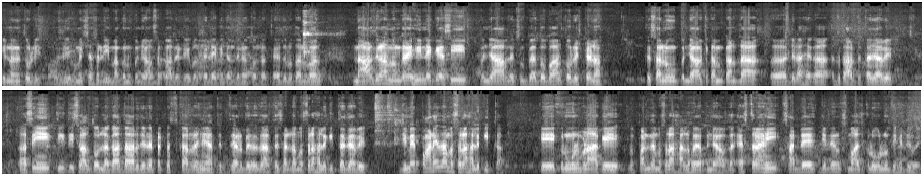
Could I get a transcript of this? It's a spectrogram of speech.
ਜਿਨ੍ਹਾਂ ਨੇ ਤੁਹਾਡੀ ਤੁਸੀਂ ਹਮੇਸ਼ਾ ਸਾਡੀ ਮੰਗ ਨੂੰ ਪੰਜਾਬ ਸਰਕਾਰ ਦੇ ਟੇਬਲ ਤੇ ਲੈ ਕੇ ਜਾਂਦੇ ਨੇ ਤੁਹਾਡਾ ਤਹਿ ਦਿਲੋਂ ਧੰਨਵਾਦ। ਨਾਲ ਦੀ ਨਾਲ ਮੰਗਾਂ ਇਹੀ ਨੇ ਕਿ ਅਸੀਂ ਪੰਜਾਬ ਦੇ ਸੂਬਿਆਂ ਤੋਂ ਬਾਹਰ ਤੋਂ ਲਿਸਟਡ ਹਾਂ। ਤੇ ਸਾਨੂੰ ਪੰਜਾਬ 'ਚ ਕੰਮ ਕਰਨ ਦਾ ਜਿਹੜਾ ਹੈਗਾ ਅਧਿਕਾਰ ਦਿੱਤਾ ਜਾਵੇ। ਅਸੀਂ 30 30 ਸਾਲ ਤੋਂ ਲਗਾਤਾਰ ਜਿਹੜਾ ਪ੍ਰੈਕਟਿਸ ਕਰ ਰਹੇ ਹਾਂ ਤੇ ਤਜਰਬੇ ਦੇ ਆਧਾਰ ਤੇ ਸਾਡਾ ਮਸਲਾ ਹੱਲ ਕੀਤਾ ਜਾਵੇ। ਜਿਵੇਂ ਪਾਣੀ ਦਾ ਮਸਲਾ ਹੱਲ ਕੀਤਾ, ਕਿ ਕਾਨੂੰਨ ਬਣਾ ਕੇ ਪਾਣੀ ਦਾ ਮਸਲਾ ਹੱਲ ਹੋਇਆ ਪੰਜਾਬ ਦਾ, ਇਸ ਤਰ੍ਹਾਂ ਹੀ ਸਾਡੇ ਜਿਹੜੇ ਨੂੰ ਸਮਾਜ ਕਲੋਲ ਨੂੰ ਦੇਖਦੇ ਹੋਏ,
